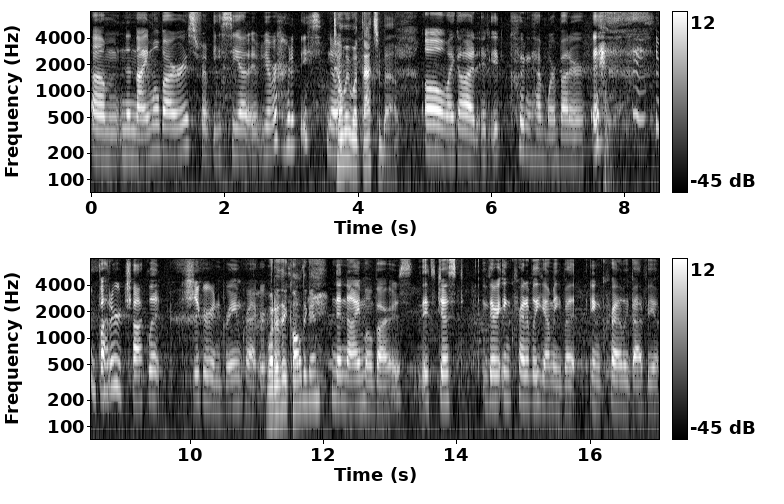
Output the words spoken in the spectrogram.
Um, Nanaimo bars from BC. Have you ever heard of these? No. Tell me what that's about. Oh my God! It, it couldn't have more butter. butter, chocolate, sugar, and graham cracker. What are they called again? Nanaimo bars. It's just they're incredibly yummy, but incredibly bad for you.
